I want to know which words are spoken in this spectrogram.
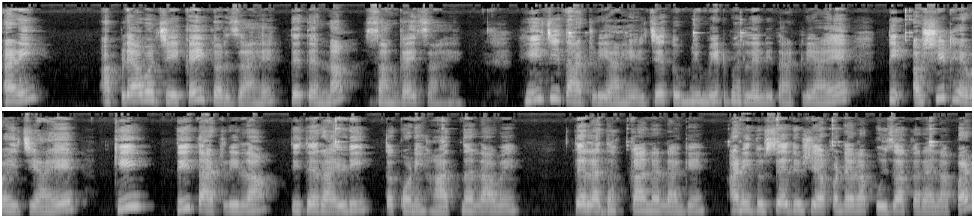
आणि आपल्यावर जे काही कर्ज आहे ते त्यांना सांगायचं आहे. ही जी ताटली आहे जे तुम्ही मीठ भरलेली ताटली आहे ती अशी ठेवायची आहे की ती ताटलीला तिथे राहिली तर कोणी हात न लावे त्याला धक्का न लागे आणि दुसऱ्या दिवशी आपण त्याला पूजा करायला पण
